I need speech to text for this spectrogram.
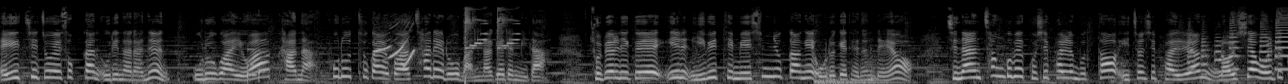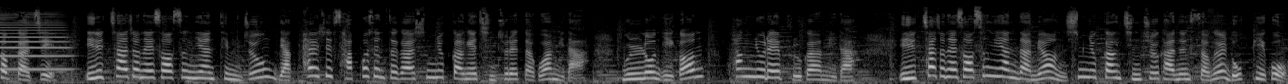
H조에 속한 우리나라는 우루과이와 가나, 포르투갈과 차례로 만나게 됩니다. 조별리그의 1, 2위 팀이 16강에 오르게 되는데요. 지난 1998년부터 2018년 러시아 월드컵까지 1차전에서 승리한 팀 중 약 84%가 16강에 진출했다고 합니다. 물론 이건 확률에 불과합니다. 1차전에서 승리한다면 16강 진출 가능성을 높이고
